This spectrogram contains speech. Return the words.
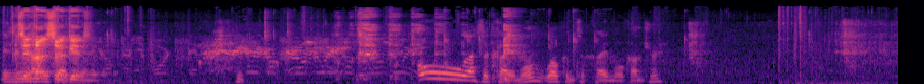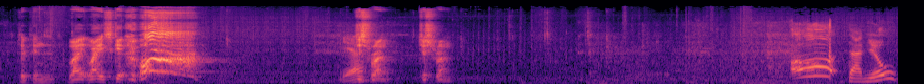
There's Is it no not so good? thing as a good- Oh, that's a claymore. Welcome to claymore country. Flipping. Why, why you scared? Ah! Yeah. Just run. Just run. Oh, Daniel,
